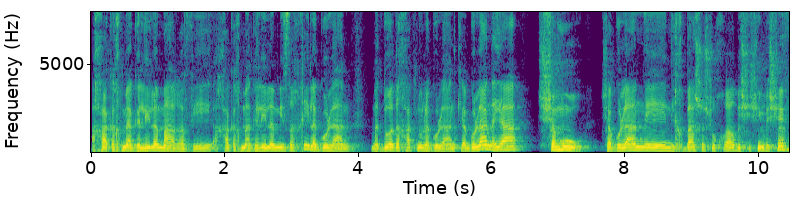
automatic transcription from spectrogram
אחר כך מהגליל המערבי, אחר כך מהגליל המזרחי לגולן. מדוע דחקנו לגולן? כי הגולן היה שמור. כשהגולן אה, נכבש או שוחרר ב-67,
